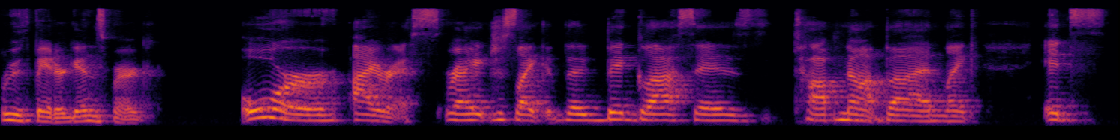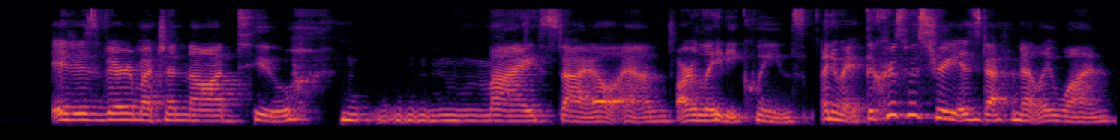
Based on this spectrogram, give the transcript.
Ruth Bader Ginsburg or Iris, right? Just like the big glasses, top knot bun. Like it's, it is very much a nod to my style and Our Lady Queens. Anyway, the Christmas tree is definitely one.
